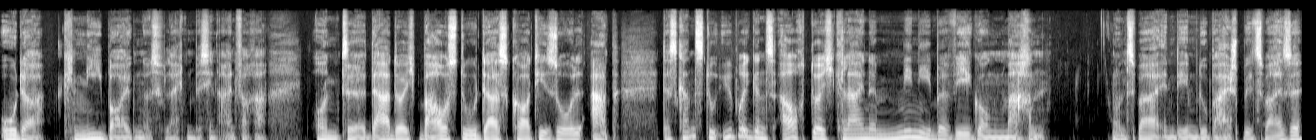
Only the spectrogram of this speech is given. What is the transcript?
oder Kniebeugen ist vielleicht ein bisschen einfacher. Und äh, dadurch baust du das Cortisol ab. Das kannst du übrigens auch durch kleine Mini-Bewegungen machen. Und zwar indem du beispielsweise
